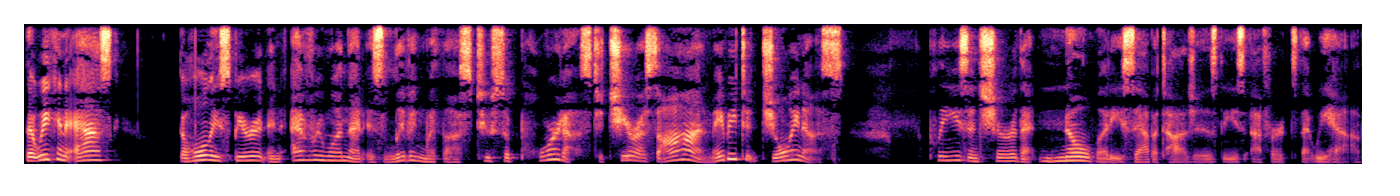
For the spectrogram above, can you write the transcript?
that we can ask the Holy Spirit and everyone that is living with us to support us, to cheer us on, maybe to join us. Please ensure that nobody sabotages these efforts that we have.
